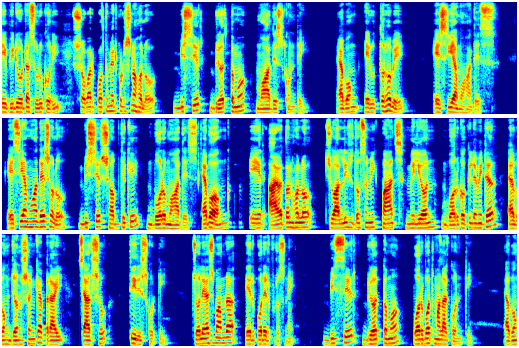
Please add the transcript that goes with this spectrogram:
এই ভিডিওটা শুরু করি। সবার প্রথমের প্রশ্ন হলো, বিশ্বের বৃহত্তম মহাদেশ কোনটি? এবং এর উত্তর হবে, এশিয়া মহাদেশ। এশিয়া মহাদেশ হলো বিশ্বের সবথেকে বড় মহাদেশ এবং এর আয়তন হলো চুয়াল্লিশ দশমিক পাঁচ মিলিয়ন বর্গ কিলোমিটার এবং জনসংখ্যা প্রায় চারশো তিরিশ কোটি। চলে আসব আমরা এর পরের প্রশ্নে। বিশ্বের বৃহত্তম পর্বতমালা কোনটি? এবং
